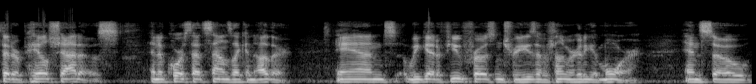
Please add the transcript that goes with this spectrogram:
that are pale shadows. And of course, that sounds like an other. And we get a few frozen trees. I have a feeling we're going to get more. And so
